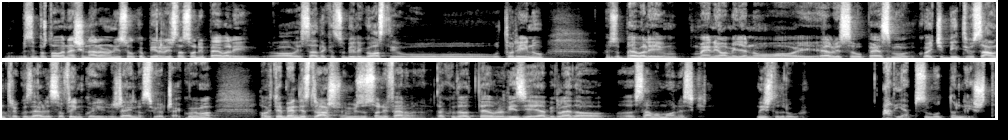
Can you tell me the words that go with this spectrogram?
Mislim, pošto ove naši naravno nisu ukapirali šta su oni pevali ovaj, sada kad su bili gosti u, u Torinu. Oni su pevali meni omiljenu ovaj, Elvisovu pesmu koja će biti u soundtracku za Elvisov film koji željno svi očekujemo. Ali taj bend je strašno, ja mislim da su oni fenomenalni. Tako da od te Eurovizije ja bih gledao uh, samo Moneskin. Ništa drugo. Ali apsolutno ništa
